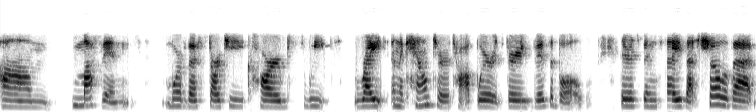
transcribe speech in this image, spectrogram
um, muffins, more of the starchy carb sweets, right on the countertop where it's very visible. There's been studies that show that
